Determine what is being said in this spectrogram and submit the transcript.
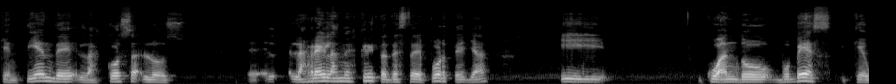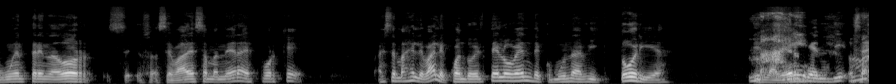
que entiende las cosas, los, eh, las reglas no escritas de este deporte ya. Y cuando vos ves que un entrenador se, va de esa manera es porque a este maje le vale. Cuando él te lo vende como una victoria, el haber vendido, o sea,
